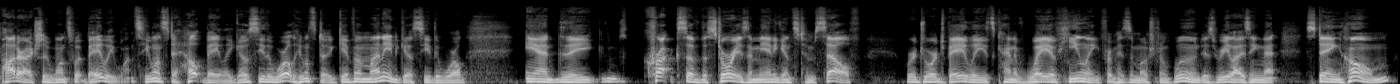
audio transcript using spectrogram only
Potter actually wants what Bailey wants. He wants to help Bailey go see the world. He wants to give him money to go see the world. And the crux of the story is a man against himself, where George Bailey's kind of way of healing from his emotional wound is realizing that staying home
